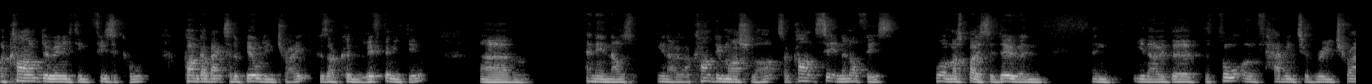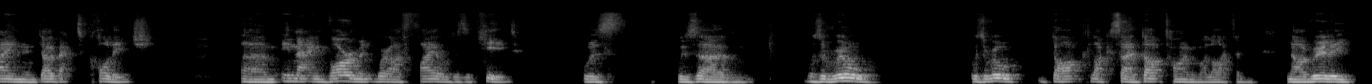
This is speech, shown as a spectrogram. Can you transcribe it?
I can't do anything physical can't go back to the building trade because I couldn't lift anything. Um, and then I was, you know, I can't do martial arts. I can't sit in an office. What am I supposed to do? And and you know, the the thought of having to retrain and go back to college um, in that environment where I failed as a kid was was um, was a real was a real dark, like I say, a dark time in my life. And you know, I really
